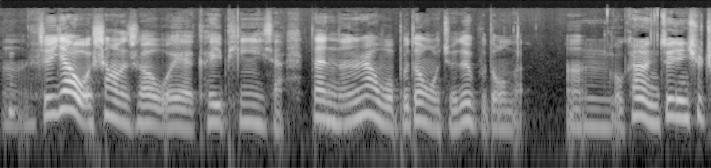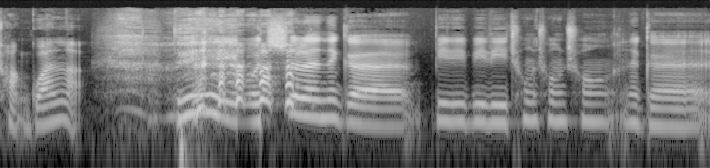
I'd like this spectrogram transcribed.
嗯，就要我上的时候，我也可以拼一下，但能让我不动，我绝对不动的。嗯，我看到你最近去闯关了。对我去了那个 哔哩哔哩冲冲冲，那个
